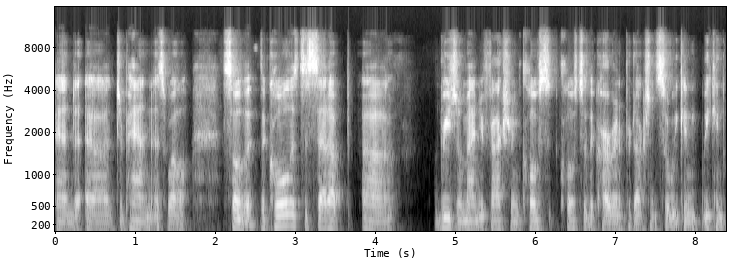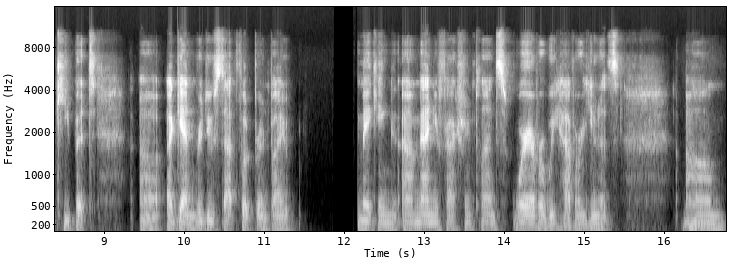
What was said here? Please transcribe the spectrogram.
and uh, Japan as well. So the, mm-hmm. the goal is to set up uh, regional manufacturing close close to the carbonate production, so we can we can keep it uh, again reduce that footprint by making uh, manufacturing plants wherever we have our units. Mm. Um,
